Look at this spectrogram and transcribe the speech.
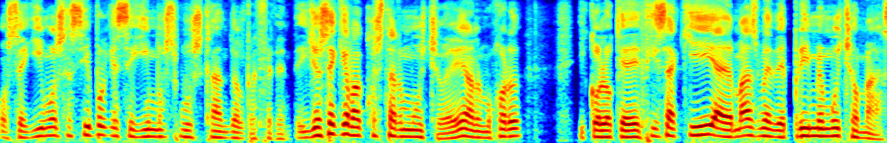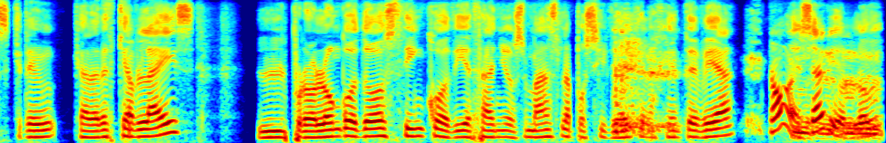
o seguimos así porque seguimos buscando el referente. Y yo sé que va a costar mucho, ¿eh? A lo mejor, y con lo que decís aquí, además me deprime mucho más. Creo cada vez que habláis, prolongo dos, cinco o diez años más la posibilidad de que la gente vea. No, en serio. lo-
